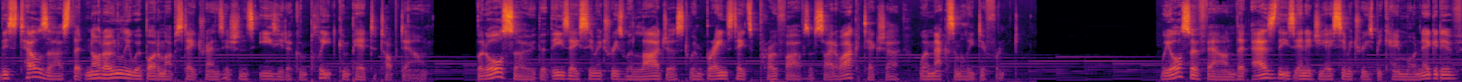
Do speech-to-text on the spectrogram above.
This tells us that not only were bottom-up state transitions easier to complete compared to top-down, but also that these asymmetries were largest when brain states' profiles of cytoarchitecture were maximally different. We also found that as these energy asymmetries became more negative,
